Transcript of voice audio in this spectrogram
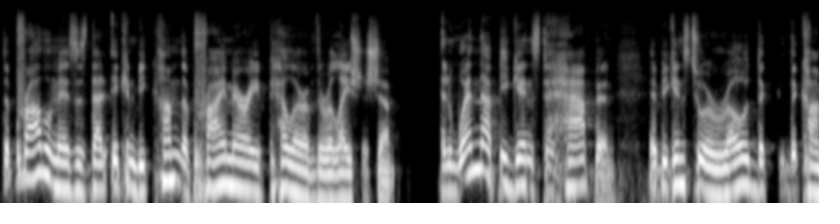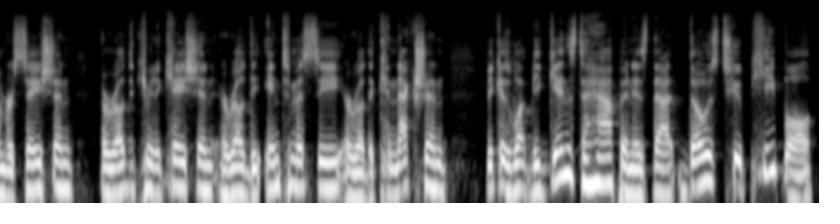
The problem is is that it can become the primary pillar of the relationship. And when that begins to happen, it begins to erode the, the conversation, erode the communication, erode the intimacy, erode the connection. Because what begins to happen is that those two people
